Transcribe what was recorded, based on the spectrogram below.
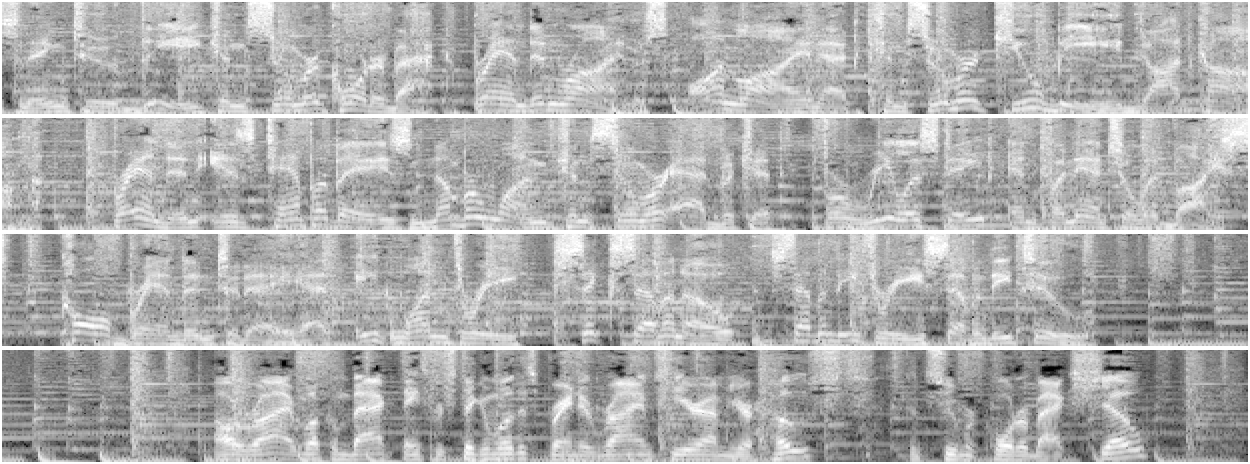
listening to The Consumer Quarterback, Brandon Rhymes, online at consumerqb.com. Brandon is Tampa Bay's number one consumer advocate for real estate and financial advice. Call Brandon today at 813 670 7372. All right, welcome back. Thanks for sticking with us. Brandon Rhymes here. I'm your host, Consumer Quarterback Show,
